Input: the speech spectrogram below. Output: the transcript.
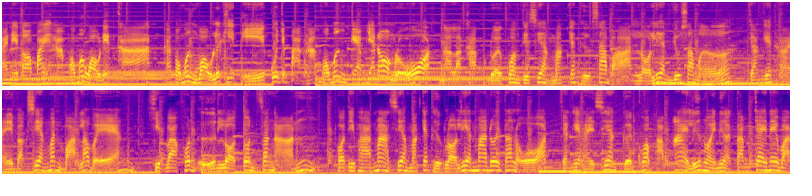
แต่ในต่อไปหามพอมึงเว้าเด็ดขาดคันพอมึงเว้าหรือคิดอีกกูจะปาดหามพอมึงแก้มยาดองโหลดนั่นละครับด้วยความที่เสี่ยงมักจะถือซาบานล้อเลียนอยู่เสมอจังเฮ็ดให้บักเสี่ยงมันหวาดละแหวง คิดว่าคนอื่นหล่อต้นสงานพอที่ผ่านมาเสี่ยงมักจะถือล้อเลียนมาโดยตลอดจังเฮ็ดให้เสี่ยงเกิดความอับอายหรือหน่อยเนื้อตำใจในวา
